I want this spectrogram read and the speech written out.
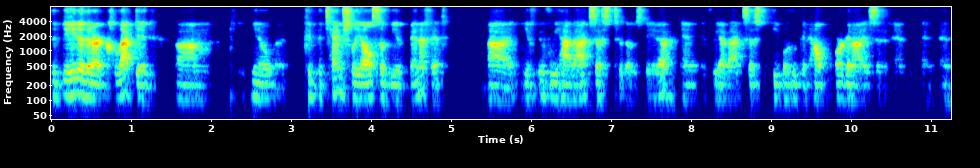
the data that are collected, um, you know, could potentially also be of benefit uh, if, if we have access to those data and if we have access to people who can help organize and, and, and,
